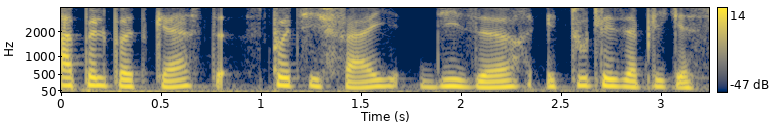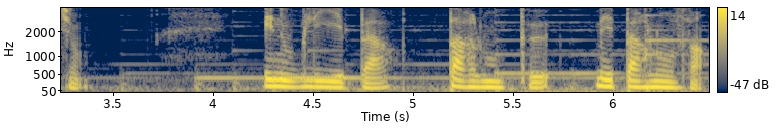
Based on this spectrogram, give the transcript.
Apple Podcast, Spotify, Deezer et toutes les applications. Et n'oubliez pas, parlons peu, mais parlons vin.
